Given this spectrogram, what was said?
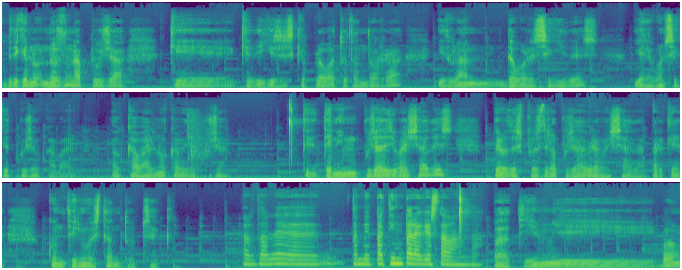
Vull dir que no, no és una pluja que, que diguis és que plou a tot Andorra i durant 10 hores seguides i llavors sí que et puja el cabal. El cabal no acaba de pujar. Tenim pujades i baixades, però després de la pujada ve la baixada, perquè continua estant tot sec. Per tant, eh, també patim per aquesta banda. Patim i... Bueno,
